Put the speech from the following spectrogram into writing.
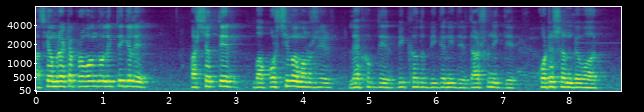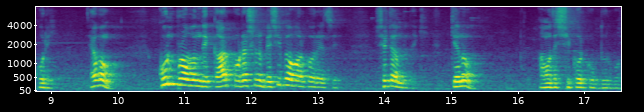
আজকে আমরা একটা প্রবন্ধ লিখতে গেলে পাশ্চাত্যের বা পশ্চিমা মানুষের লেখকদের, বিখ্যাত বিজ্ঞানীদের, দার্শনিকদের কোটেশন ব্যবহার করি। এবং কোন প্রবন্ধে কার কোটেশন বেশি ব্যবহার করেছে সেটা আমরা দেখি। কেন? আমাদের শিকড় খুব দুর্বল।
